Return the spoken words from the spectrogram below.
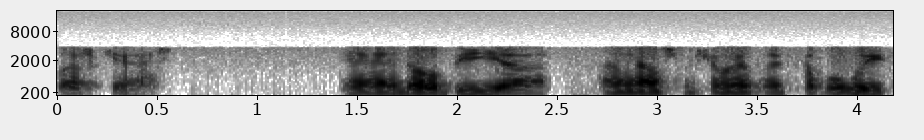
CleftCast. And there'll be uh, an announcement coming up in a couple of weeks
